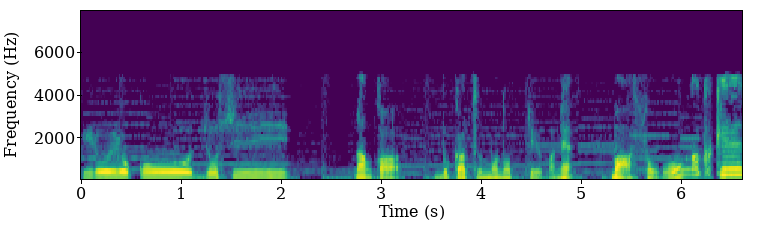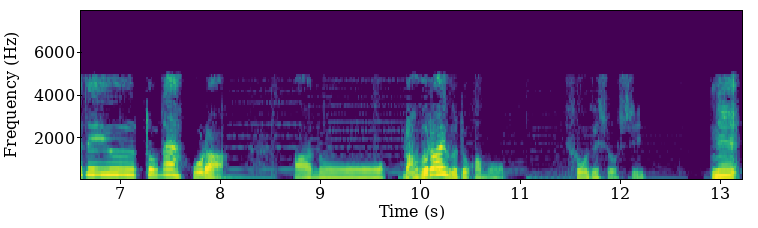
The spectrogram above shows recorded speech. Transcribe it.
いろいろこう、女子、なんか、部活ものっていうかね。まあそう、音楽系で言うとね、ほら、あのーラブライブとかもそうでしょうし。ね、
